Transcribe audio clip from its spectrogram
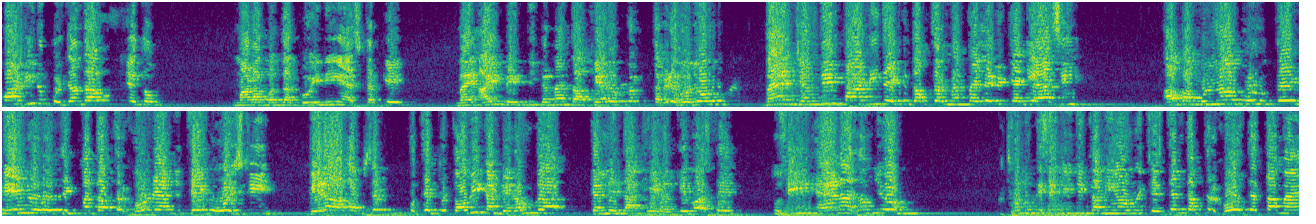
ਪਾਰਟੀ ਨੂੰ ਭੁੱਲ ਜਾਂਦਾ। ਇਹ ਤੋਂ ਮਾੜਾ ਬੰਦਾ ਕੋਈ ਨਹੀਂ ਹੈ। ਇਸ ਕਰਕੇ ਮੈਂ ਆਈ ਬੇਨਤੀ ਕਰਨਾ ਤਾਂ ਖੈਰ ਤਗੜੇ ਹੋ ਜਾਓ। ਮੈਂ ਜਲਦੀ ਪਾਰਟੀ ਦੇ ਇੱਕ ਦਫ਼ਤਰ ਮੈਂ ਪਹਿਲੇ ਵੀ ਕਹਿ ਕੇ ਆਇਆ ਸੀ। ਆਪਾਂ ਮੁੱਲਾਂਪੁਰ ਉੱਤੇ ਮੇਨ ਰੋਡ ਉੱਤੇ ਇੱਕ ਦਫ਼ਤਰ ਖੋਲ ਰਿਹਾ ਜਿੱਥੇ ਓਐਸਟੀ ਮੇਰਾ ਅਫਸਰ ਉੱਥੇ 24 ਘੰਟੇ ਰਹੂਗਾ ਕੱਲੇ ਦਾਖੇ ਹਲਕੇ ਵਾਸਤੇ। ਤੁਸੀਂ ਐ ਨਾ ਸਮਝਿਓ, ਤੁਹਾਨੂੰ ਕਿਸੇ ਚੀਜ਼ ਦੀ ਕਮੀ ਆਊਗੀ ਜਿਸ ਦਿਨ ਦਫ਼ਤਰ ਖੋਲ ਦਿੱਤਾ ਮੈਂ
